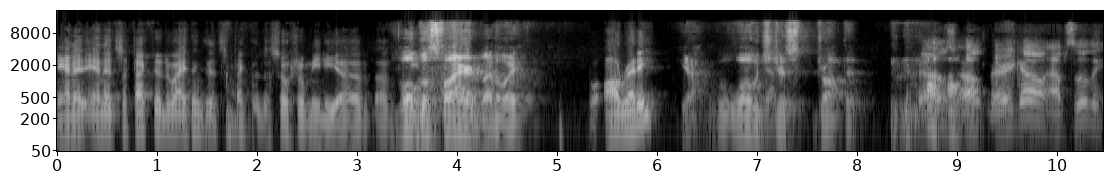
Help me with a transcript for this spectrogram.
and it and it's affected. I think it's affected the social media of, of Vogel's fired, by the way. Well, already? Yeah, Woj yep. just dropped it. oh, there you go. Absolutely.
